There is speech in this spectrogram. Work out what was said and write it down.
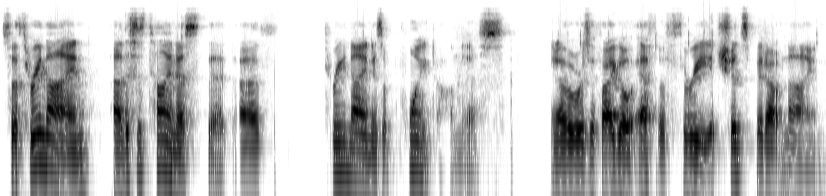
So 3, 9, uh, this is telling us that uh, 3, 9 is a point on this. In other words, if I go f of 3, it should spit out 9.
